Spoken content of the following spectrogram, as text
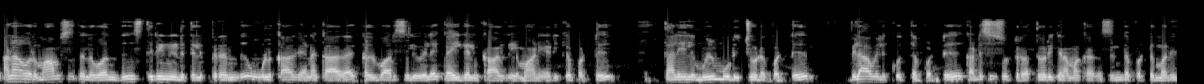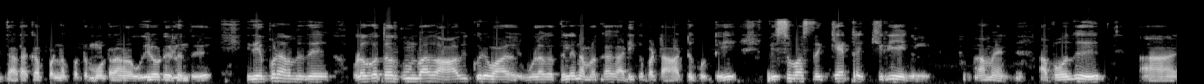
ஆனா அவர் மாம்சத்துல வந்து ஸ்திரீனிடத்தில் பிறந்து உங்களுக்காக எனக்காக கல்வார் சிலுவையில கைகள் கால்கள் மாணி அடிக்கப்பட்டு தலையில முள்மூடி சூடப்பட்டு விழாவில் குத்தப்பட்டு கடைசி சொட்டு ரத்த வரைக்கும் நமக்காக சிந்தப்பட்டு மறித்து அடக்கம் பண்ணப்பட்டு மூன்றாம் நாள் உயிரோடு எழுந்து இது எப்படி நடந்தது? உலகத்திற்கு முன்பாக ஆவிக்குரிய வாழ் உலகத்துல நம்மளுக்காக அடிக்கப்பட்ட ஆட்டுக்குட்டி விசுவாசத்துக்கேற்ற கிரியைகள். ஆமென். அப்போ வந்து ஆஹ்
